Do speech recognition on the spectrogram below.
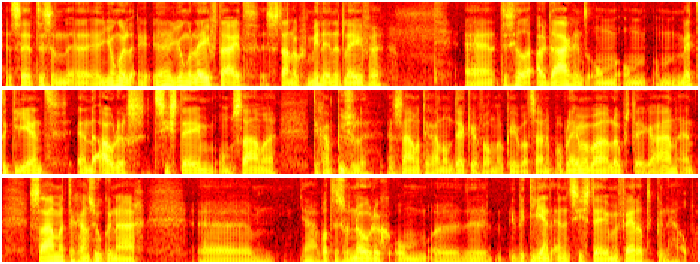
Het is, het is een, uh, jonge, uh, jonge leeftijd. Ze staan nog midden in het leven. En het is heel uitdagend om, om, om, met de cliënt en de ouders, het systeem, om samen te gaan puzzelen. En samen te gaan ontdekken van, oké, wat zijn de problemen, waar lopen ze tegenaan? En samen te gaan zoeken naar, uh, ja, wat is er nodig om eh, de, de cliënt en het systeem verder te kunnen helpen.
